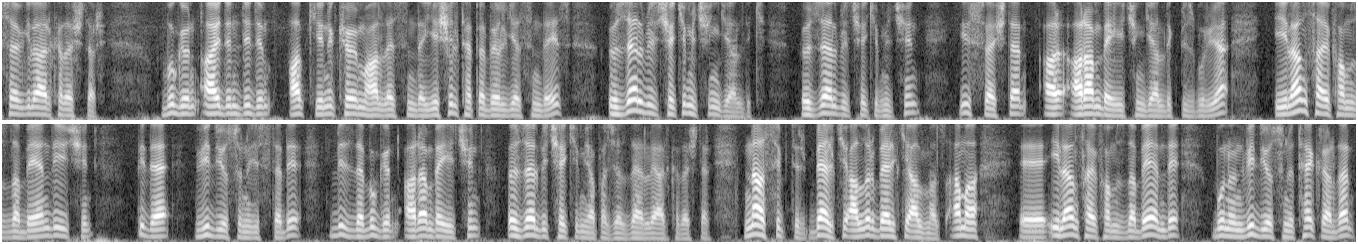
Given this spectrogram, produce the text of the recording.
sevgili arkadaşlar. Bugün Aydın Didim Akyeniköy mahallesinde Yeşiltepe bölgesindeyiz. Özel bir çekim için geldik. Özel bir çekim için İsveç'ten Ar- Aram Bey için geldik biz buraya. İlan sayfamızda beğendiği için bir de videosunu istedi. Biz de bugün Aram Bey için özel bir çekim yapacağız değerli arkadaşlar. Nasiptir. Belki alır belki almaz ama e, ilan sayfamızda beğendi. Bunun videosunu tekrardan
